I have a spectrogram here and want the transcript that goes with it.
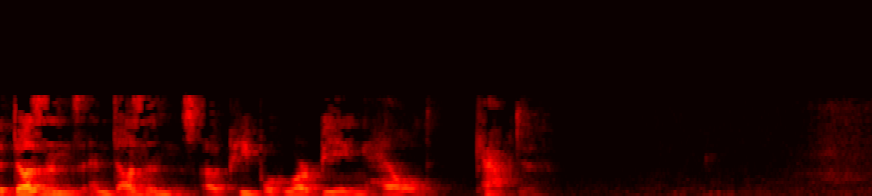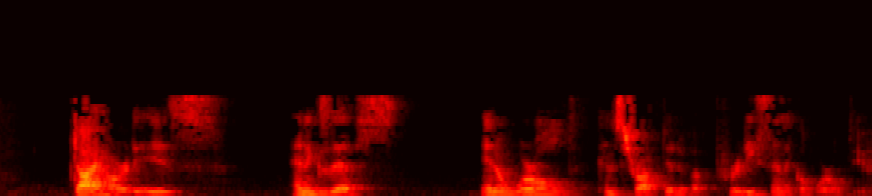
the dozens and dozens of people who are being held captive. Die Hard is and exists in a world constructed of a pretty cynical worldview.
